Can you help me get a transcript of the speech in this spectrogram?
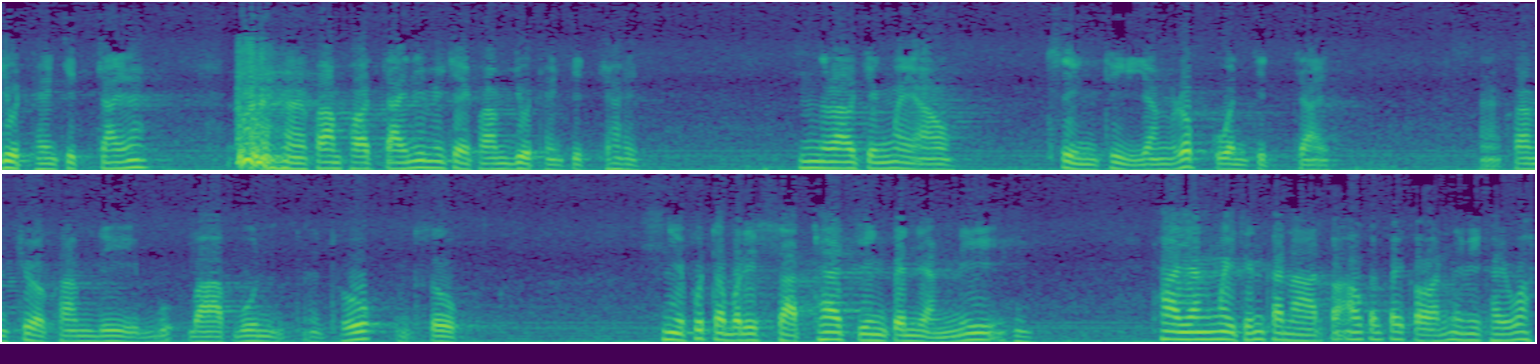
หยุดแห่งจิตใจนะความพอใจนี่ไม่ใช่ความหยุดแห่งจิตใจ เราจึงไม่เอาสิ่งที่ยังรบกวนจิตใจ ความชั่วความดีบาปบุญทุกข์สุขนี่พุทธบริษัทแท้จริงเป็นอย่างนี้ ถ้ายังไม่ถึงขนาดก็เอากันไปก่อน ไม่มีใครว่า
